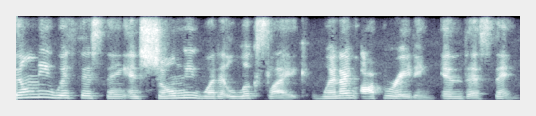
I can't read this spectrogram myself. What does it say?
fill me with this thing and show me what it looks like when I'm operating in this thing.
